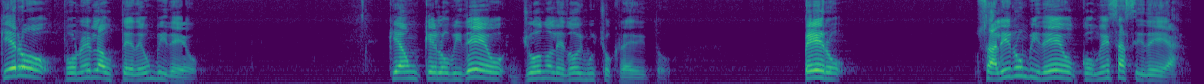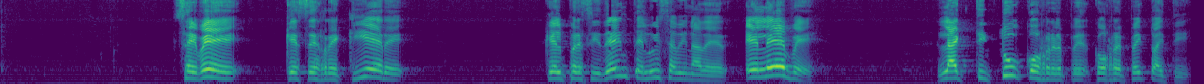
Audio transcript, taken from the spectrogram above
Quiero ponerle a ustedes un video, que aunque los videos yo no le doy mucho crédito, pero salir un video con esas ideas, se ve que se requiere que el presidente Luis Abinader eleve la actitud con, con respecto a Haití.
